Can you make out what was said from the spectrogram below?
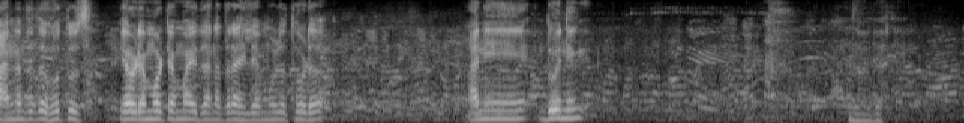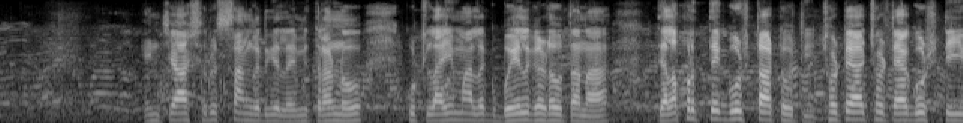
आनंद तर होतोच. एवढ्या मोठ्या मैदानात राहिल्यामुळं थोडं आणि दोन्ही जाऊ द्या. यांचे आश्रूच सांगत गेलंय मित्रांनो कुठलाही मालक बैल घडवताना त्याला प्रत्येक गोष्ट आठवती. छोट्या छोट्या गोष्टी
